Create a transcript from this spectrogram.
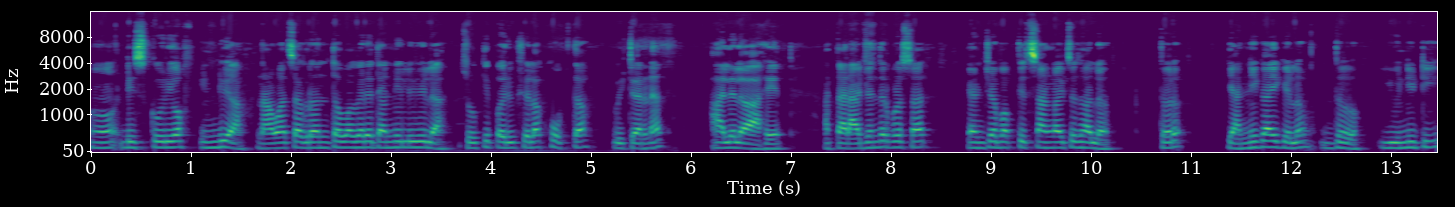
डिस्कवरी ऑफ इंडिया नावाचा ग्रंथ वगैरे त्यांनी लिहिला जो की परीक्षेला खूपदा विचारण्यात आलेला आहे. आता राजेंद्र प्रसाद यांच्या बाबतीत सांगायचं झालं तर यांनी काय केलं? द युनिटी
